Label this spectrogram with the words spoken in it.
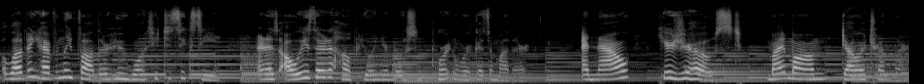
a loving Heavenly Father who wants you to succeed and is always there to help you in your most important work as a mother. And now, here's your host, my mom, Darla Trendler.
